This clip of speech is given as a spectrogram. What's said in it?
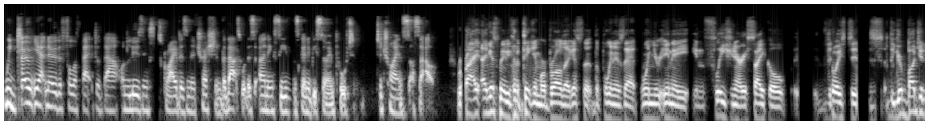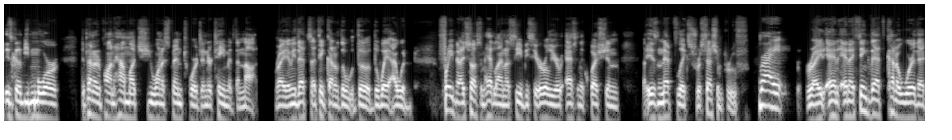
We don't yet know the full effect of that on losing subscribers and attrition, but that's what this earning season is going to be so important to try and suss out. Right. I guess maybe kind of taking more broadly, I guess the, the point is that when you're in a inflationary cycle, the choice is your budget is going to be more dependent upon how much you want to spend towards entertainment than not. Right. I mean, that's, I think, kind of the, the, the way I would frame it. I saw some headline on CNBC earlier asking the question, uh, is Netflix recession proof? Right. Right. And and I think that's kind of where that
